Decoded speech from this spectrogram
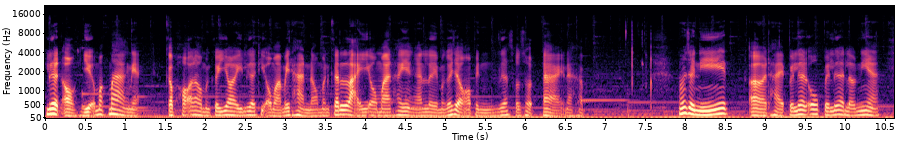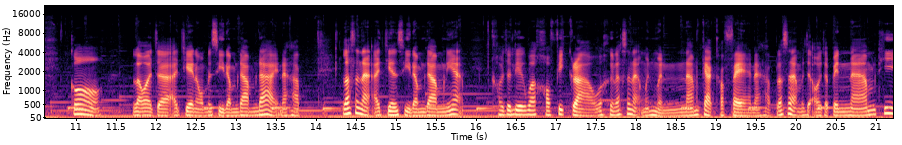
เลือดออกเยอะมากๆเนี่ย กระเพาะเรามันก็ย่อยเลือดที่ออกมาไม่ทันเนาะมันก็ไหลออกมาทั้งอย่างนั้นเลย มันก็จะออกมาเป็นเลือดสดๆได้นะครับ นอกจากนี้ถ่ายไปเลือดโอ้ไปเลือดแล้วเนี่ยก็เราอาจจะอาเจียนออกมาเป็นสีดำๆได้นะครับ ลักษณะอาเจียนสีดำๆเนี่ยเขาจะเรียกว่า coffee ground ก็คือลักษณะมันเหมือนน้ำกากกาแฟนะครับ ลักษณะมันจะออกจะเป็นน้ำที่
